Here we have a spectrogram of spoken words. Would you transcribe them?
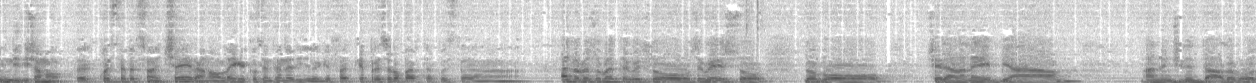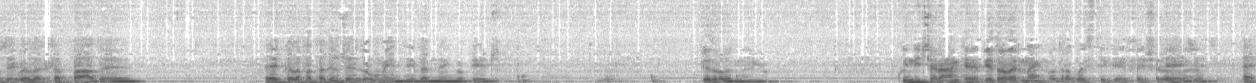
Quindi diciamo, eh, queste persone c'erano, lei che cosa intende dire? Che, fa, che, presero parte a questa... Hanno preso parte a questo sequestro, dopo c'era la nebbia, hanno incidentato cose, quello è scappato e, e quello ha fatto denuncia dei documenti di Vernengo, Pietro. Pietro Vernengo. Quindi c'era anche Pietro Vernengo tra questi che fecero... Eh, sì. eh,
